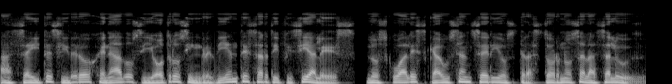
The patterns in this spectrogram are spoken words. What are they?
aceites hidrogenados y otros ingredientes artificiales, los cuales causan serios trastornos a la salud.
